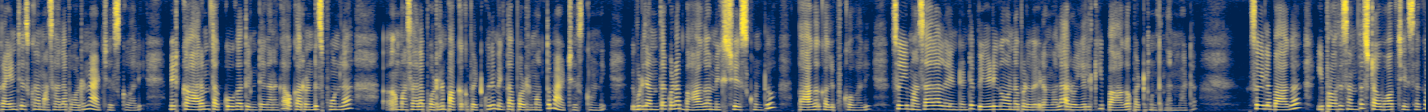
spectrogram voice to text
గ్రైండ్ చేసుకున్న మసాలా పౌడర్ని యాడ్ చేసుకోవాలి. మీరు కారం తక్కువగా తింటే కనుక ఒక రెండు స్పూన్ల మసాలా పౌడర్ని పక్కకు పెట్టుకుని మిగతా పౌడర్ మొత్తం యాడ్ చేసుకోండి. ఇప్పుడు ఇదంతా కూడా బాగా మిక్స్ చేసుకుంటూ బాగా కలుపుకోవాలి. సో ఈ మసాలాలు ఏంటంటే వేడిగా ఉన్నప్పుడు వేయడం వల్ల ఆ రొయ్యలకి బాగా పట్టుకుంటుంది అనమాట సో ఇలా బాగా ఈ ప్రాసెస్ అంతా స్టవ్ ఆఫ్ చేశాక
